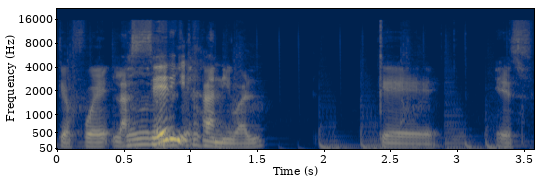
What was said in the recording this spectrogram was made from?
que fue la serie. Hannibal, que es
